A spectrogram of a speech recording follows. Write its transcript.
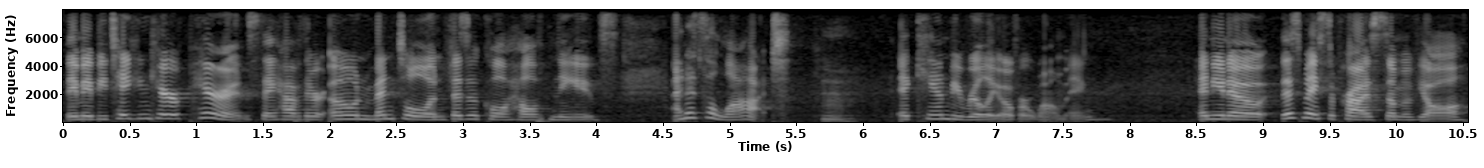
They may be taking care of parents. They have their own mental and physical health needs. And it's a lot. Mm. It can be really overwhelming. And you know, this may surprise some of y'all,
